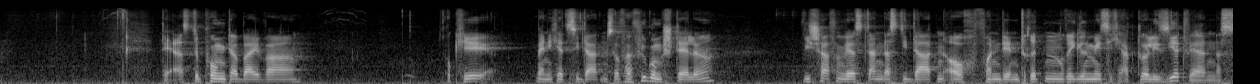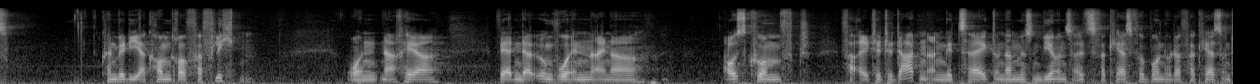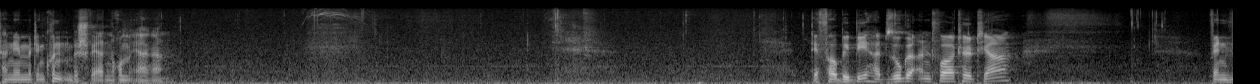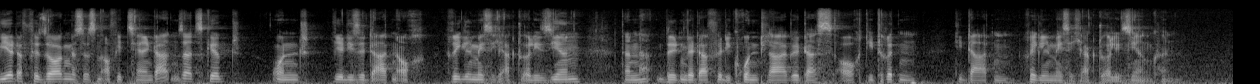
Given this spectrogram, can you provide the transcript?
Der erste Punkt dabei war, okay, wenn ich jetzt die Daten zur Verfügung stelle, wie schaffen wir es dann, dass die Daten auch von den Dritten regelmäßig aktualisiert werden? Das können wir die ja kaum darauf verpflichten. Und nachher werden da irgendwo in einer Auskunft veraltete Daten angezeigt und dann müssen wir uns als Verkehrsverbund oder Verkehrsunternehmen mit den Kundenbeschwerden rumärgern. Der VBB hat so geantwortet, ja, wenn wir dafür sorgen, dass es einen offiziellen Datensatz gibt und wir diese Daten auch regelmäßig aktualisieren, dann bilden wir dafür die Grundlage, dass auch die Dritten die Daten regelmäßig aktualisieren können.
